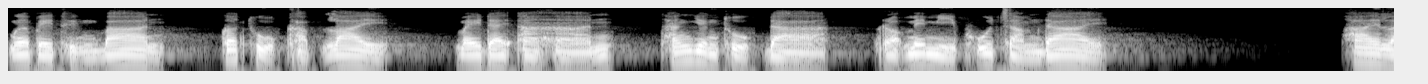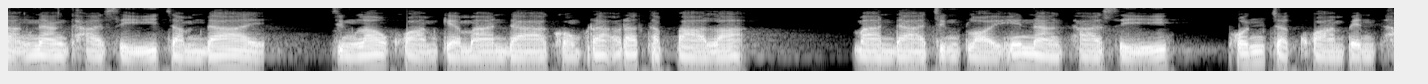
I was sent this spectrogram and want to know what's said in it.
เมื่อไปถึงบ้านก็ถูกขับไล่ ไม่ได้อาหาร ทั้งยังถูกด่า เพราะไม่มีผู้จำได้ ภายหลังนางทาสีจำได้ จึงเล่าความแก่มารดาของพระรัตปาละ มารดาจึงปล่อยให้นางทาสี พ้นจากความเป็นท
